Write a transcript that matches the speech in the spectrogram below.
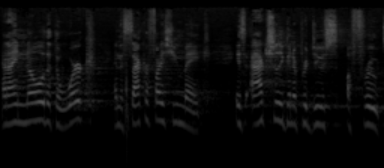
And I know that the work and the sacrifice you make is actually going to produce a fruit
